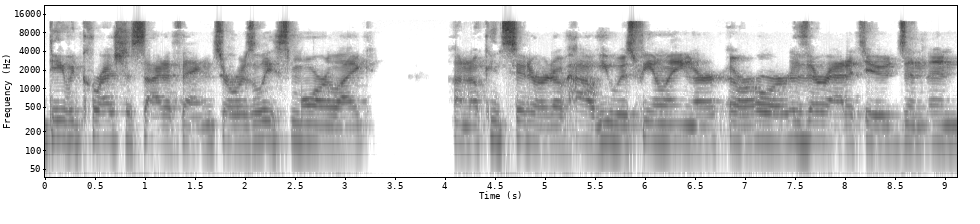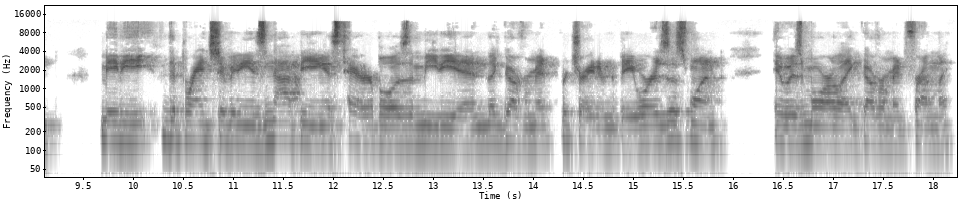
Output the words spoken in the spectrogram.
David Koresh's side of things, or was at least more like I don't know, considerate of how he was feeling or or, or their attitudes and and maybe the Branch Davidians not being as terrible as the media and the government portrayed him to be. Whereas this one, it was more like government friendly.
